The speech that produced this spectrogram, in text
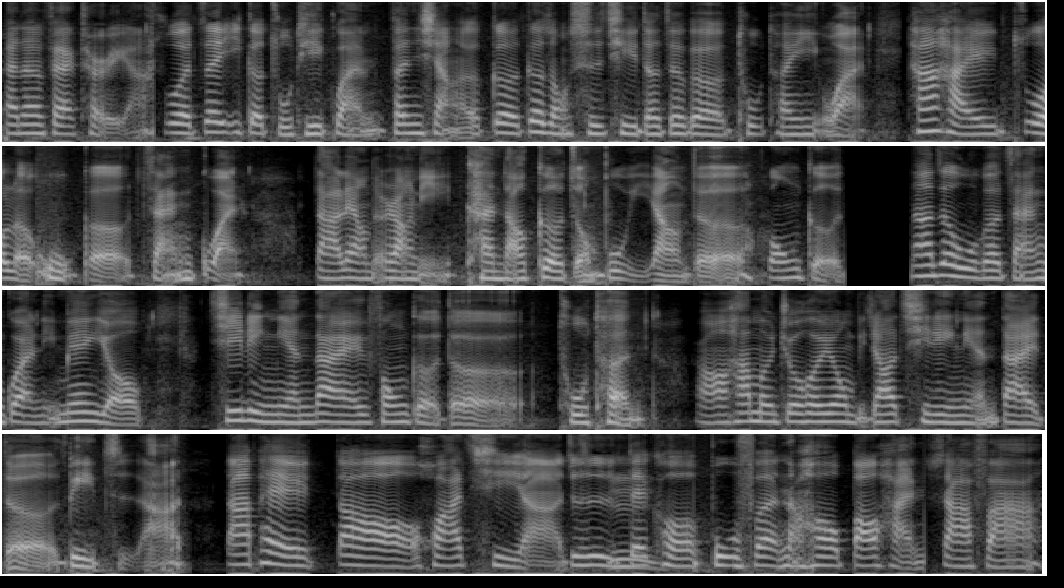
Pattern Factory 啊，除了这一个主题馆分享了各各种时期的这个图腾以外，他还做了五个展馆，大量的让你看到各种不一样的风格。那这五个展馆里面有七零年代风格的图腾，然后他们就会用比较七零年代的壁纸啊，搭配到花器啊，就是 deco 部分，嗯、然后包含沙发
